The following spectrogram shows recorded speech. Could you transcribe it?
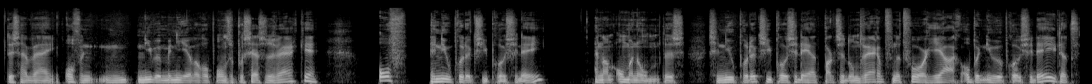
Dus hebben wij of een nieuwe manier waarop onze processors werken, of een nieuw productieprocedé. En dan om en om. Dus als een nieuw productieprocedé had, pakten ze het ontwerp van het vorige jaar op het nieuwe procedé. Dat,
